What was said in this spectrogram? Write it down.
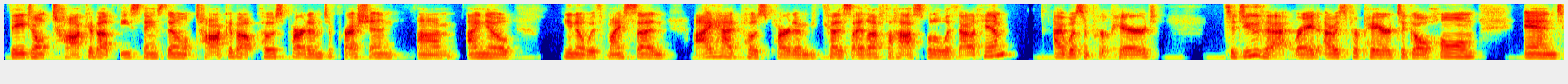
they don't talk about these things. They don't talk about postpartum depression. Um, I know, you know, with my son, I had postpartum because I left the hospital without him. I wasn't prepared to do that, right? I was prepared to go home and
